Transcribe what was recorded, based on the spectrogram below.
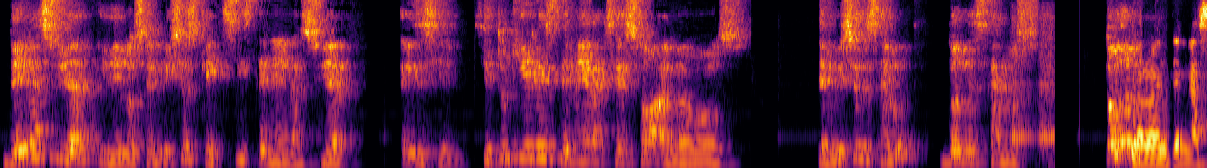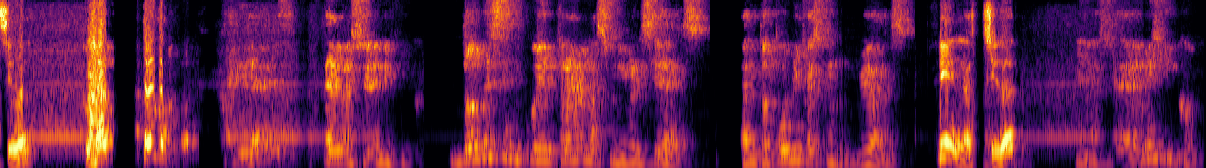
de la ciudad y de los servicios que existen en la ciudad. Es decir, si tú quieres tener acceso a los servicios de salud, ¿dónde están los En la ciudad. En la Ciudad de México. ¿Dónde se encuentran las universidades, tanto públicas como privadas? Sí, en la ciudad. En la Ciudad de México,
